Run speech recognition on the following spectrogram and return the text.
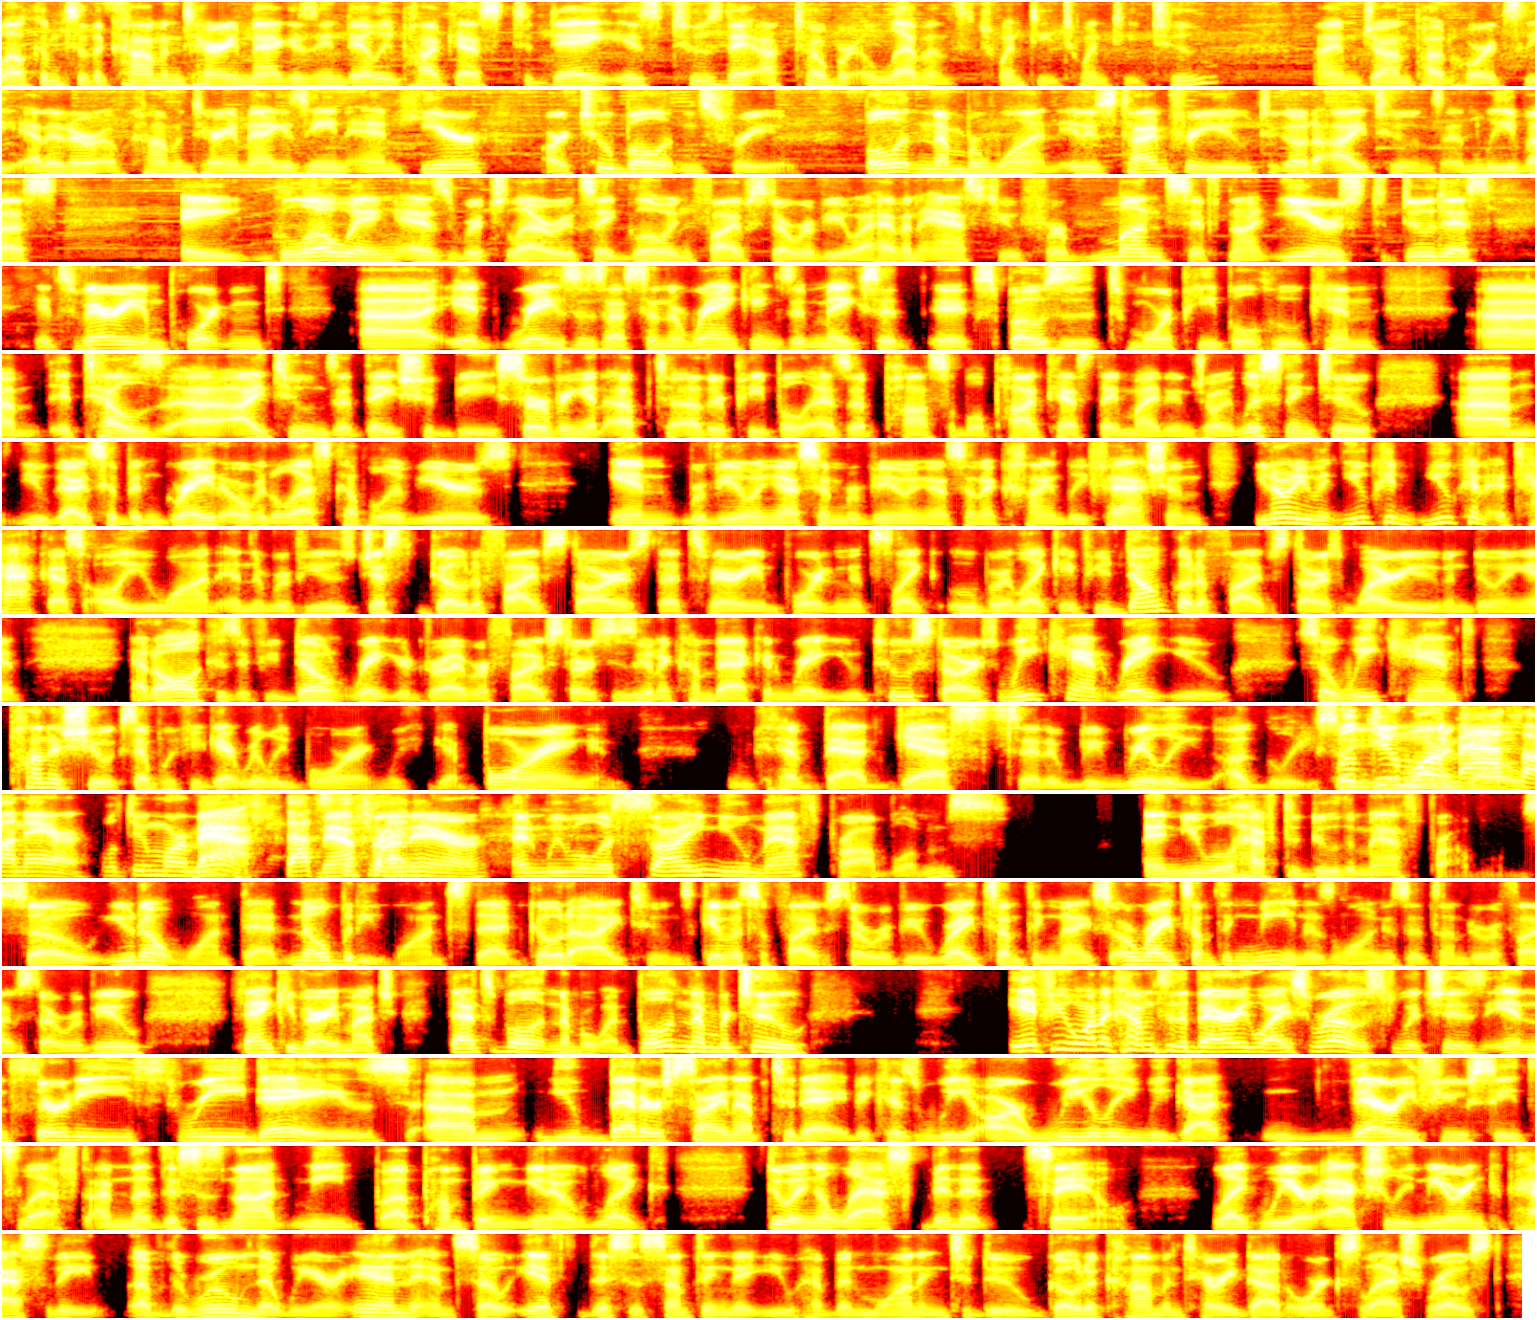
Welcome to the Commentary Magazine Daily Podcast. Today is Tuesday, October 11th, 2022. I am John Podhoretz, the editor of Commentary Magazine, and here are two bulletins for you. Bulletin number one it is time for you to go to iTunes and leave us a glowing, as Rich Lowry would say, glowing five star review. I haven't asked you for months, if not years, to do this. It's very important. Uh, it raises us in the rankings. It makes it, it exposes it to more people who can. Um, it tells uh, iTunes that they should be serving it up to other people as a possible podcast they might enjoy listening to. Um, you guys have been great over the last couple of years in reviewing us and reviewing us in a kindly fashion you don't even you can you can attack us all you want in the reviews just go to five stars that's very important it's like uber like if you don't go to five stars why are you even doing it at all because if you don't rate your driver five stars he's going to come back and rate you two stars we can't rate you so we can't punish you except we could get really boring we could get boring and we could have bad guests and it would be really ugly. So we'll do more math on air. We'll do more math. math. That's math on air, and we will assign you math problems, and you will have to do the math problems. So you don't want that. Nobody wants that. Go to iTunes, give us a five star review, write something nice, or write something mean as long as it's under a five star review. Thank you very much. That's bullet number one. Bullet number two if you want to come to the Bari Weiss roast, which is in 33 days, um, you better sign up today because we are really we got very few seats left. I'm not. This is not me uh, pumping. You know, like doing a last minute sale. Like we are actually nearing capacity of the room that we are in, and so if this is something that you have been wanting to do, go to commentary.org slash roast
